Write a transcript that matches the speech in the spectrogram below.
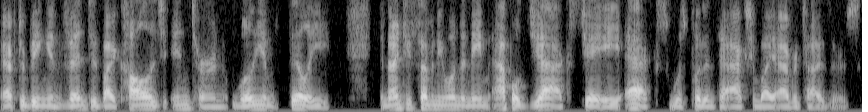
after being invented by college intern William Thilly. In 1971, the name Apple Jacks (JAX) was put into action by advertisers.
